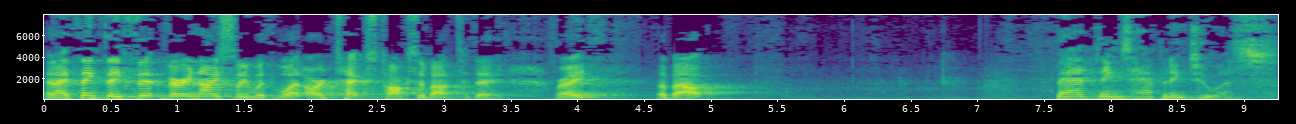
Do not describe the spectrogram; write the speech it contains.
And I think they fit very nicely with what our text talks about today, right? About bad things happening to us.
